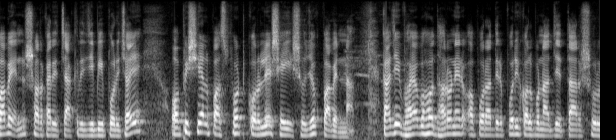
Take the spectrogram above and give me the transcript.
পাবেন সরকারি চাকরিজীবী পরিচয়ে অফিসিয়াল পাসপোর্ট করলে সেই সুযোগ পাবেন না। কাজে ভয়াবহ ধরনের অপরাধের পরিকল্পনা যে তার শুরু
